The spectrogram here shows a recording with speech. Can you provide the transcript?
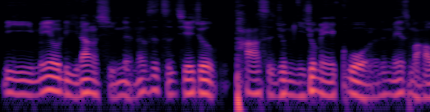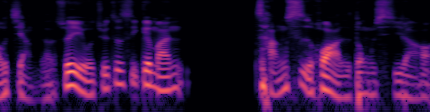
你没有礼让行人，那个是直接就 pass 就你就没过了，就没什么好讲的。所以我觉得这是一个蛮常识化的东西了哈。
